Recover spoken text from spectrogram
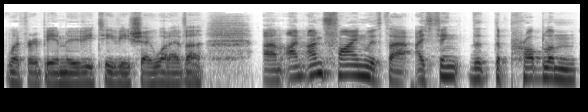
whether it be a movie, TV show, whatever. Um, I'm I'm fine with that. I think that the problem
